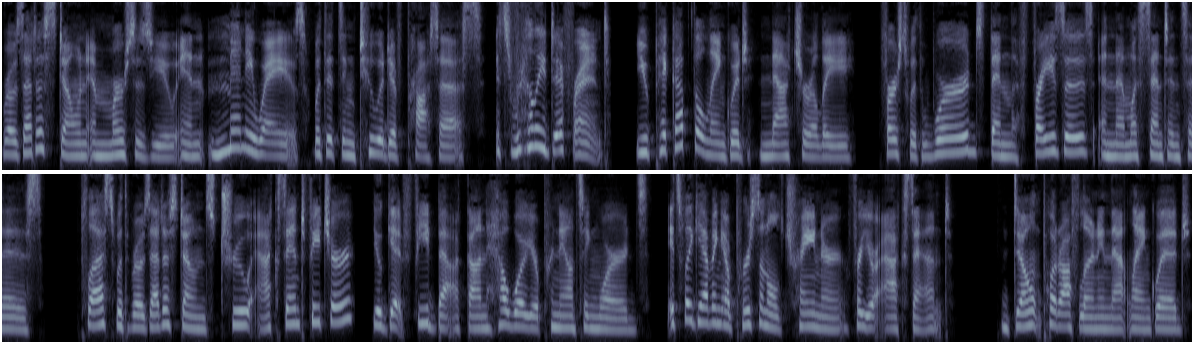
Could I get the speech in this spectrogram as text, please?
Rosetta Stone immerses you in many ways with its intuitive process. It's really different. You pick up the language naturally, first with words, then with phrases, and then with sentences. Plus, with Rosetta Stone's true accent feature, you'll get feedback on how well you're pronouncing words. It's like having a personal trainer for your accent. Don't put off learning that language.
